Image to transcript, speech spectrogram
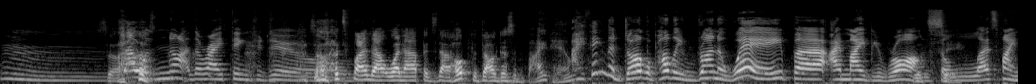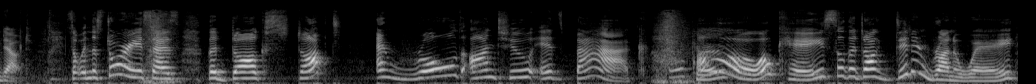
So, Hmm. That was not the right thing to do. so let's find out what happens now. I hope the dog doesn't bite him. I think the dog will probably run away, but I might be wrong. Let's so see. let's find out. So in the story, it says the dog stopped and rolled onto its back. Okay. Oh, okay. So the dog didn't run away.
